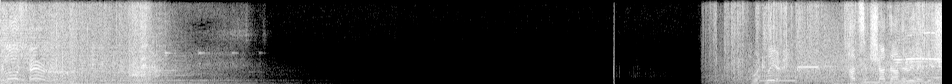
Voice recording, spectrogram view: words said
We lost Harry. We're clear. Hudson, shut down the relay dish.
